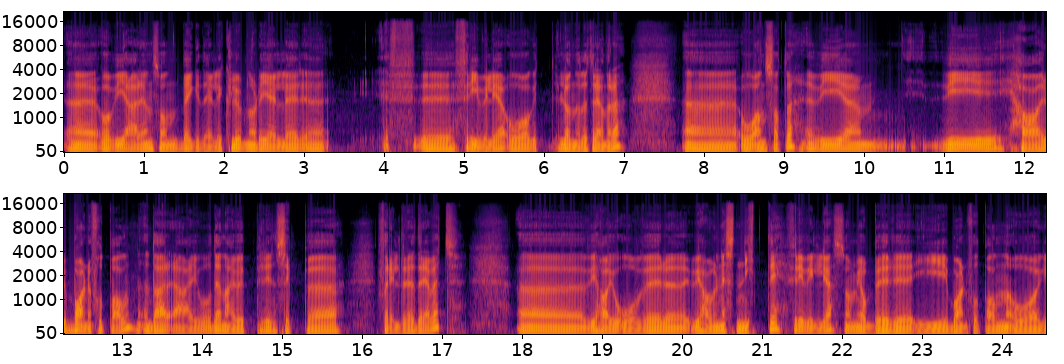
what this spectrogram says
Eh, og vi er en sånn begge-deler-klubb når det gjelder eh, eh, frivillige og lønnede trenere og ansatte. Vi, vi har barnefotballen. Er jo, den er jo i prinsippet foreldredrevet. Vi har jo over Vi har vel nesten 90 frivillige som jobber i barnefotballen, og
